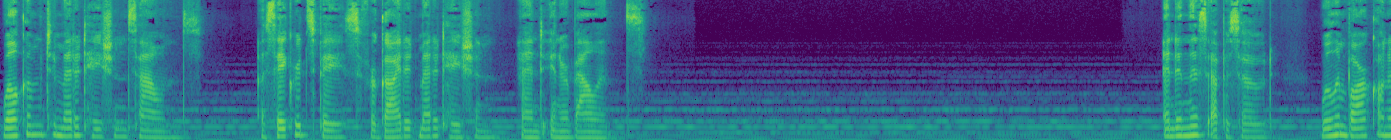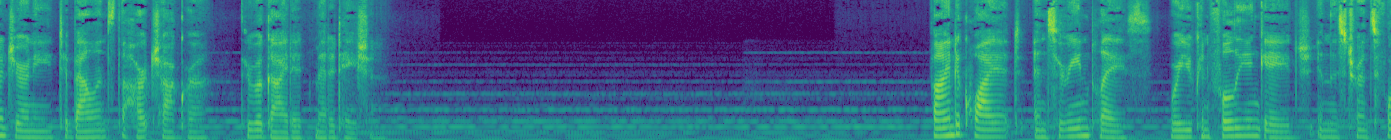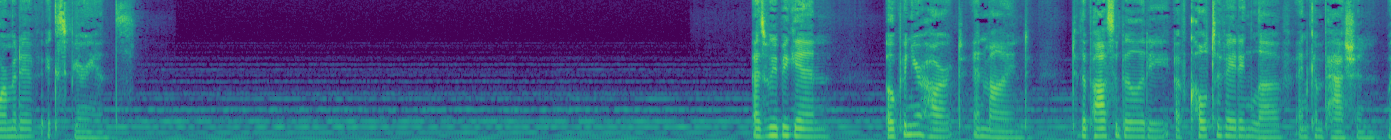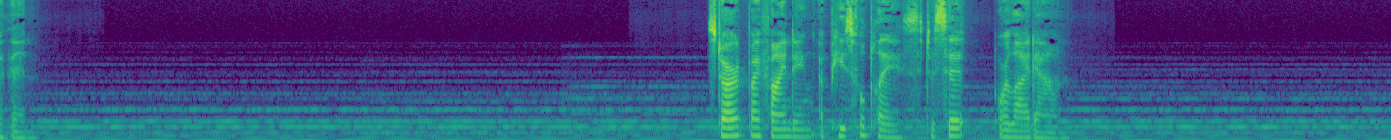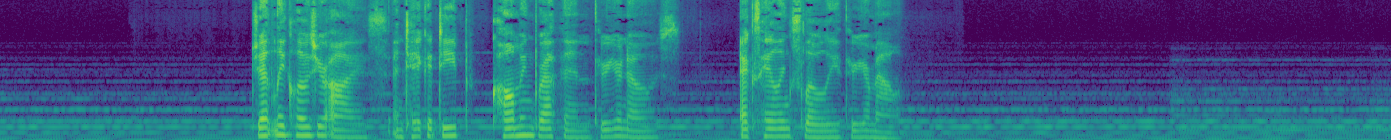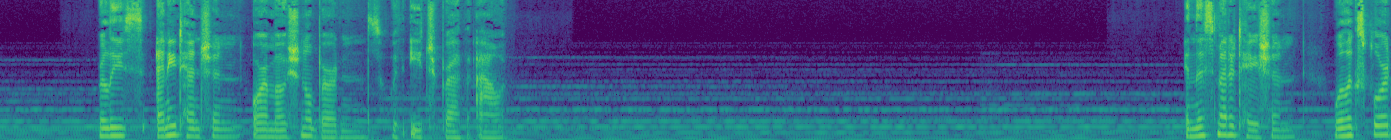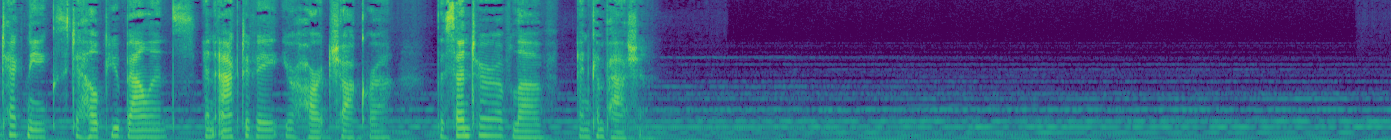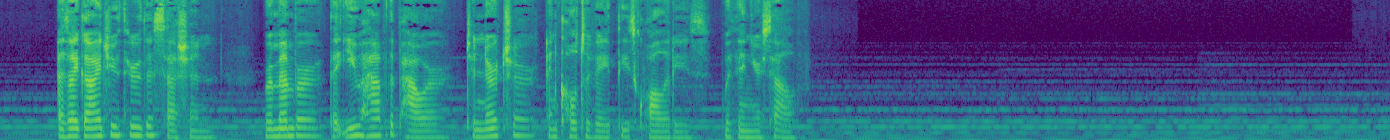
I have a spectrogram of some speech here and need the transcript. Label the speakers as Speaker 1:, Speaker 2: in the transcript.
Speaker 1: Welcome to Meditation Sounds, a sacred space for guided meditation and inner balance. And in this episode, we'll embark on a journey to balance the heart chakra through a guided meditation. Find a quiet and serene place where you can fully engage in this transformative experience. As we begin, open your heart and mind to the possibility of cultivating love and compassion within. Start by finding a peaceful place to sit or lie down. Gently close your eyes and take a deep, calming breath in through your nose, exhaling slowly through your mouth. Release any tension or emotional burdens with each breath out. In this meditation, we'll explore techniques to help you balance and activate your heart chakra, the center of love and compassion. As I guide you through this session, Remember that you have the power to nurture and cultivate these qualities within yourself.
